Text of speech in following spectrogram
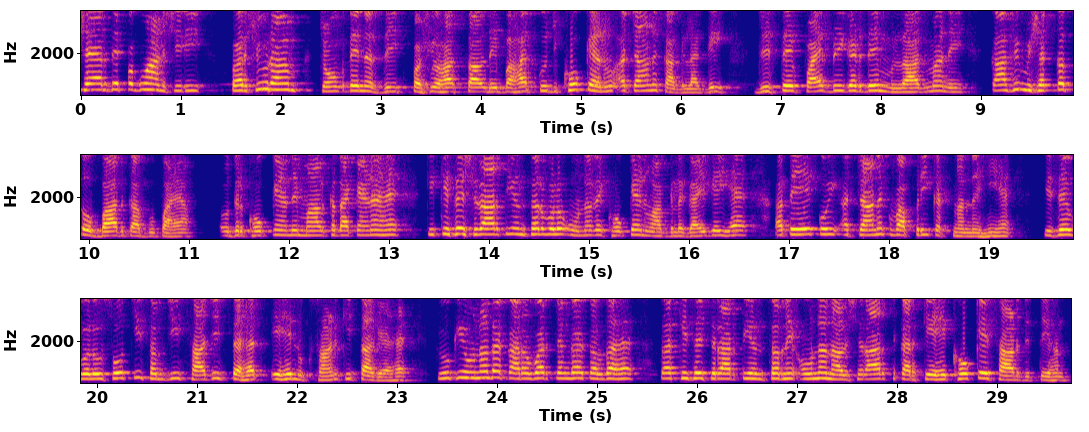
ਸ਼ਹਿਰ ਦੇ ਭਗਵਾਨ ਸ਼੍ਰੀ ਪਰਸ਼ੂਰਾਮ ਚੌਂਕ ਦੇ ਨਜ਼ਦੀਕ ਪਸ਼ੂ ਹਸਪਤਾਲ ਦੇ ਬਾਹਰ ਕੁਝ ਖੋਕਿਆਂ ਨੂੰ ਅਚਾਨਕ ਅੱਗ ਲੱਗ ਗਈ, ਜਿਸ ਤੇ ਫਾਇਰ ਬ੍ਰਿਗੇਡ ਦੇ ਮੁਲਾਜ਼ਮਾਂ ਨੇ ਕਾਫੀ ਮੁਸ਼ਕਲ ਤੋਂ ਬਾਅਦ ਕਾਬੂ ਪਾਇਆ। ਉਧਰ ਖੋਕਿਆਂ ਦੇ ਮਾਲਕ ਦਾ ਕਹਿਣਾ ਹੈ ਕਿ ਕਿਸੇ ਸ਼ਰਾਰਤੀ ਅਨਸਰ ਵੱਲੋਂ ਉਹਨਾਂ ਦੇ ਖੋਕਿਆਂ ਨੂੰ ਅੱਗ ਲਗਾਈ ਗਈ ਹੈ ਅਤੇ ਇਹ ਕੋਈ ਅਚਾਨਕ ਵਾਪਰੀ ਘਟਨਾ ਨਹੀਂ ਹੈ। ਕਿਸੇ ਵੱਲੋਂ ਸੋਚੀ ਸਮਝੀ ਸਾਜ਼ਿਸ਼ ਤਹਿਤ ਇਹ ਨੁਕਸਾਨ ਕੀਤਾ ਗਿਆ ਹੈ। ਕਿਉਂਕਿ ਉਹਨਾਂ ਦਾ ਕਾਰੋਬਾਰ ਚੰਗਾ ਚੱਲਦਾ ਹੈ, ਤਾਂ ਕਿਸੇ ਸ਼ਰਾਰਤੀ ਅਨਸਰ ਨੇ ਉਹਨਾਂ ਨਾਲ ਸ਼ਰਾਰਤ ਕਰਕੇ ਇਹ ਖੋਕੇ ਸਾੜ ਦਿੱਤੇ ਹਨ।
